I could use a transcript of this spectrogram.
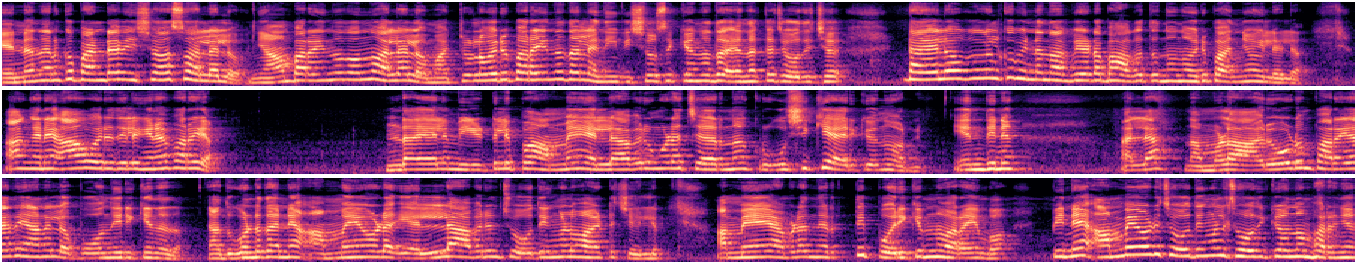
എന്നെ നിനക്ക് പണ്ടേ വിശ്വാസമല്ലല്ലോ. ഞാൻ പറയുന്നതൊന്നും അല്ലല്ലോ. മറ്റുള്ളവർ പറയുന്നതല്ലേ നീ വിശ്വസിക്കുന്നത്? എന്നൊക്കെ ചോദിച്ച് ഡയലോഗുകൾക്ക് പിന്നെ നവ്യയുടെ ഭാഗത്തു നിന്നും ഒരു പഞ്ഞോ ഇല്ലല്ലോ. അങ്ങനെ ആ ഒരു ഇതിലിങ്ങനെ പറയാം. എന്തായാലും വീട്ടിലിപ്പോൾ അമ്മയെ എല്ലാവരും കൂടെ ചേർന്ന് ക്രൂശിക്കുകയായിരിക്കും എന്ന് പറഞ്ഞു. എന്തിന്? അല്ല നമ്മൾ ആരോടും പറയാതെയാണല്ലോ പോന്നിരിക്കുന്നത്. അതുകൊണ്ട് തന്നെ അമ്മയോട് എല്ലാവരും ചോദ്യങ്ങളുമായിട്ട് ചെല്ലും. അമ്മയെ അവിടെ നിർത്തി പൊരിക്കും എന്ന് പറയുമ്പോൾ പിന്നെ അമ്മയോട് ചോദ്യങ്ങൾ ചോദിക്കുമെന്നും പറഞ്ഞ്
